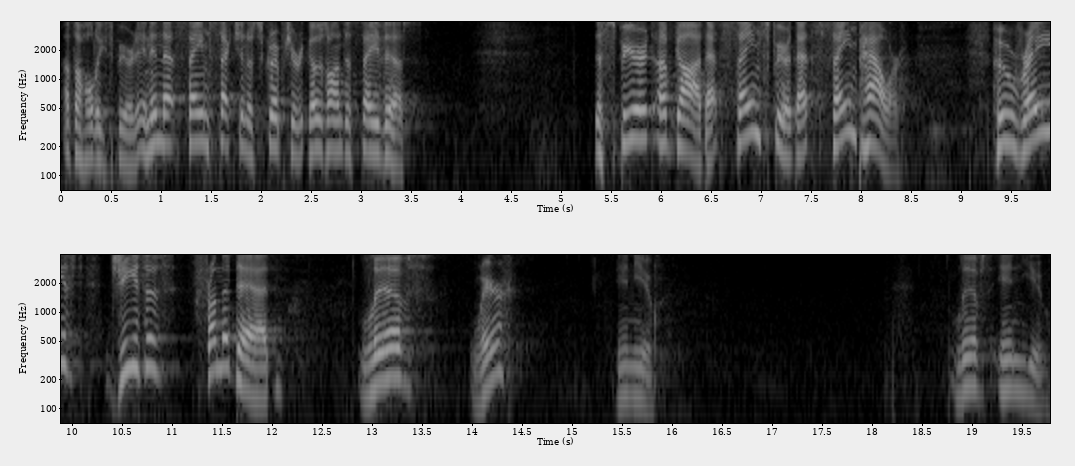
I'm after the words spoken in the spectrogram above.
of the Holy Spirit. And in that same section of Scripture, it goes on to say this The Spirit of God, that same Spirit, that same power, who raised Jesus from the dead, lives where? In you. Lives in you.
